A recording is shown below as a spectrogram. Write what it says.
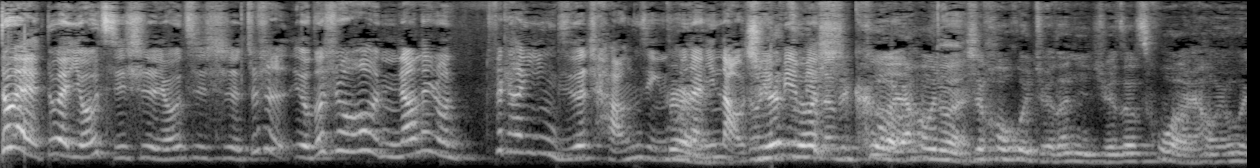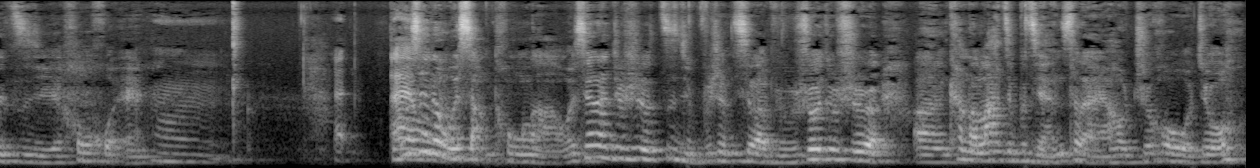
对对，尤其是尤其是就是有的时候，你知道那种非常应急的场景，会在你脑中一抉择遍遍的时刻，然后你之后会觉得你抉择错了，然后又会自己后悔。嗯，哎但哎，是现在我想通了，我现在就是自己不生气了。比如说，就是嗯，看到垃圾不捡起来，然后之后我就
